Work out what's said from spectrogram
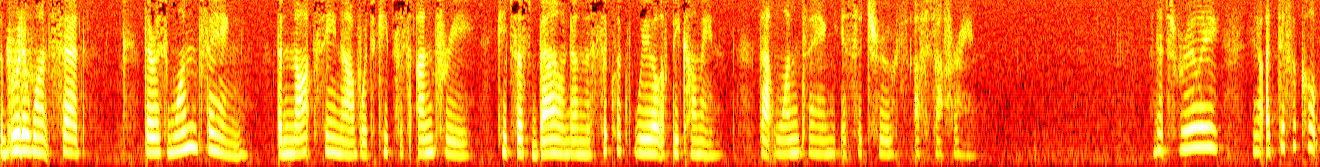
The Buddha once said, There is one thing, the not seen of, which keeps us unfree, keeps us bound on the cyclic wheel of becoming. That one thing is the truth of suffering. And it's really, you know, a difficult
